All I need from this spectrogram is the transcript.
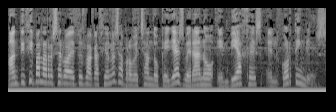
Anticipa la reserva de tus vacaciones aprovechando que ya es verano en Viajes El Corte Inglés.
